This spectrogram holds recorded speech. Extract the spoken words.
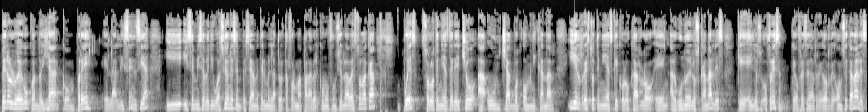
Pero luego cuando ya compré eh, la licencia y hice mis averiguaciones, empecé a meterme en la plataforma para ver cómo funcionaba esto de acá, pues solo tenías derecho a un chatbot omnicanal y el resto tenías que colocarlo en alguno de los canales que ellos ofrecen, que ofrecen alrededor de 11 canales.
